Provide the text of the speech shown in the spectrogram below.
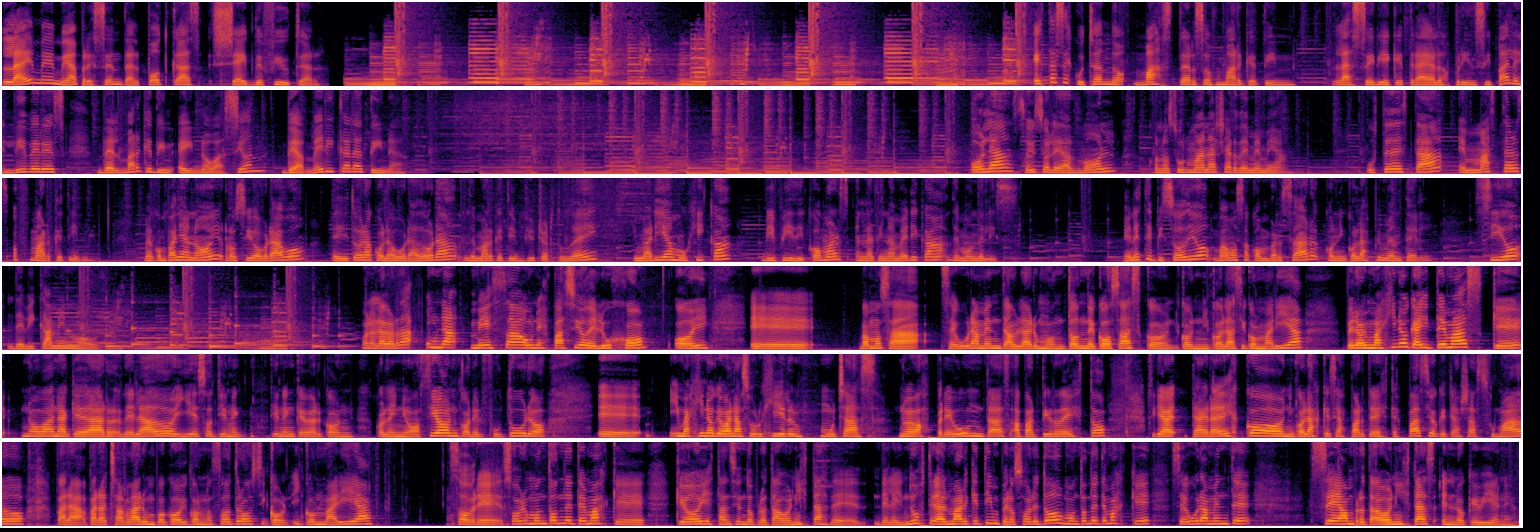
la MMA presenta el podcast Shape the Future. Estás escuchando Masters of Marketing, la serie que trae a los principales líderes del marketing e innovación de América Latina. Hola, soy Soledad Moll, Conosur Manager de MMA. Usted está en Masters of Marketing. Me acompañan hoy Rocío Bravo, editora colaboradora de Marketing Future Today, y María Mujica, VP de E-Commerce en Latinoamérica de Mondelez. En este episodio vamos a conversar con Nicolás Pimentel, CEO de Becoming Mode. Bueno, la verdad, una mesa, un espacio de lujo hoy. Eh, vamos a seguramente hablar un montón de cosas con, Nicolás y con María, pero imagino que hay temas que no van a quedar de lado y eso tiene, tienen que ver con, la innovación, con el futuro. Eh, imagino que van a surgir muchas nuevas preguntas a partir de esto. Así que te agradezco, Nicolás, que seas parte de este espacio, que te hayas sumado para, para charlar un poco hoy con nosotros y con, y con María sobre, sobre un montón de temas que, hoy están siendo protagonistas de, la industria del marketing, pero sobre todo un montón de temas que seguramente sean protagonistas en lo que viene.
